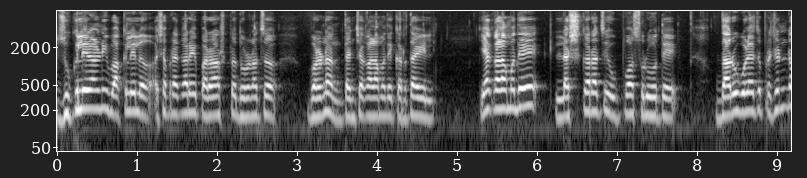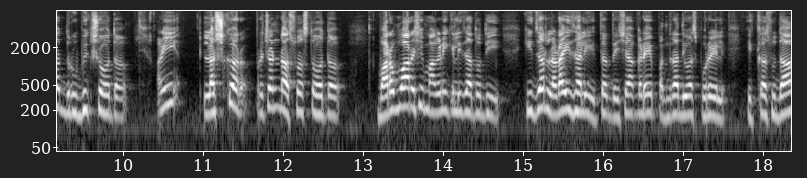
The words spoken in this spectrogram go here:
झुकलेलं आणि वाकलेलं अशा प्रकारे परराष्ट्र धोरणाचं वर्णन त्यांच्या काळामध्ये करता येईल. या काळामध्ये लष्कराचे उपवास सुरू होते. दारुगोळ्याचं प्रचंड दुर्भिक्ष होतं आणि लष्कर प्रचंड अस्वस्थ होतं. वारंवार अशी मागणी केली जात होती की जर लढाई झाली तर देशाकडे पंधरा दिवस पुरेल इतकासुद्धा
